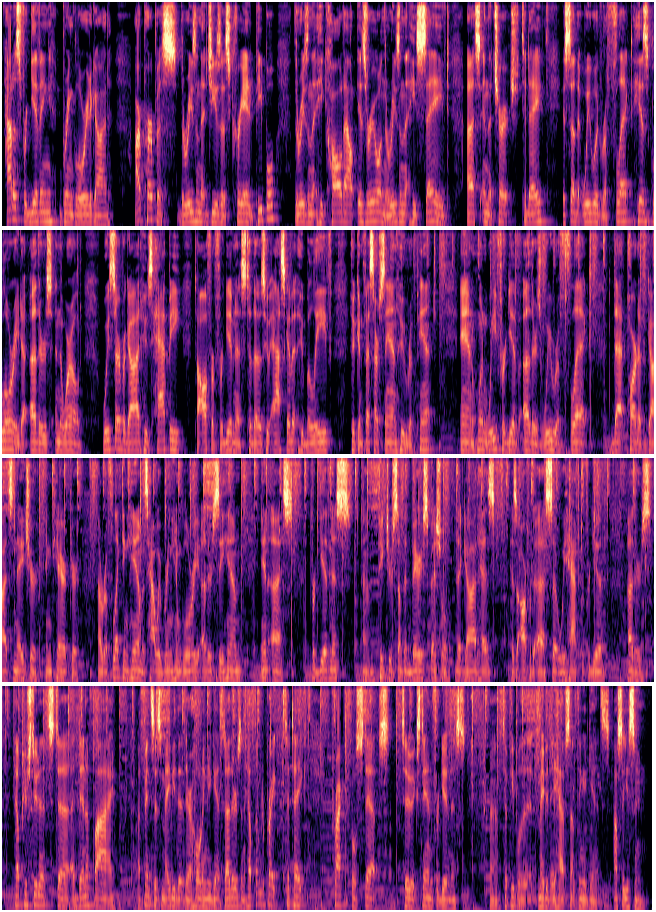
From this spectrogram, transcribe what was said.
How does forgiving bring glory to God? Our purpose, the reason that Jesus created people, the reason that he called out Israel, and the reason that he saved us in the church today is so that we would reflect his glory to others in the world. We serve a God who's happy to offer forgiveness to those who ask of it, who believe, who confess our sin, who repent. And when we forgive others, we reflect that part of God's nature and character. Uh, reflecting Him is how we bring Him glory. Others see Him in us. Forgiveness um, pictures something very special that God has has offered to us. So we have to forgive others. Help your students to identify offenses maybe that they're holding against others, and help them to pray, to take practical steps to extend forgiveness um, to people that maybe they have something against. I'll see you soon.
